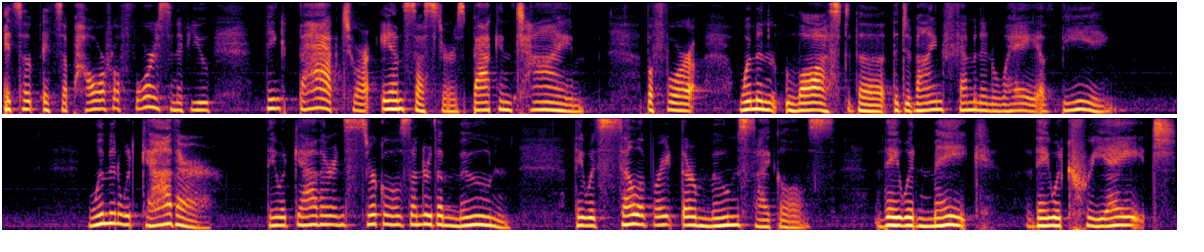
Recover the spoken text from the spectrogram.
It's a it's a powerful force and if you think back to our ancestors back in time before women lost the, the divine feminine way of being women would gather. They would gather in circles under the moon. They would celebrate their moon cycles. They would make. They would create.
